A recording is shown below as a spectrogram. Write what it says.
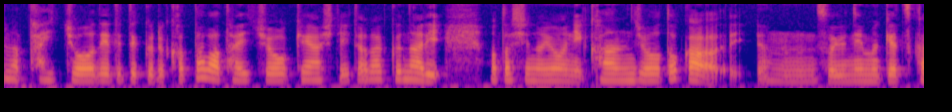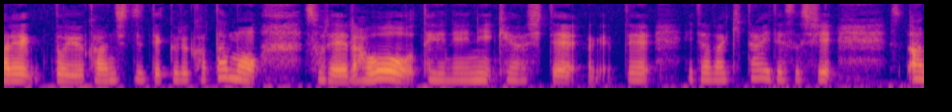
ま体調で出てくる方は体調をケアしていただくなり私のように感情とか、うん、そういう眠気疲れという感じで出てくる方もそれらを丁寧にケアしてあげていただきたいですしあ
